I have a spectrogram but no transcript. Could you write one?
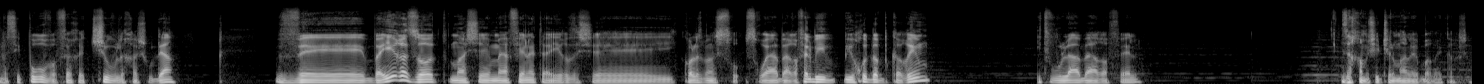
לסיפור והופכת שוב לחשודה. ובעיר הזאת, מה שמאפיין את העיר זה שהיא כל הזמן שרויה בערפל, בייחוד בבקרים, היא טבולה בערפל. זה החמישית של מאלר ברקע עכשיו.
